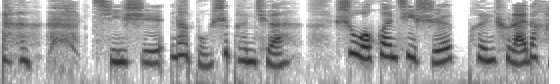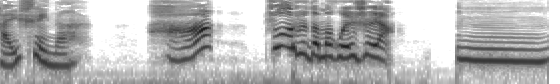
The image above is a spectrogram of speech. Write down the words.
其实那不是喷泉，是我换气时喷出来的海水呢。啊，这是怎么回事呀？嗯，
